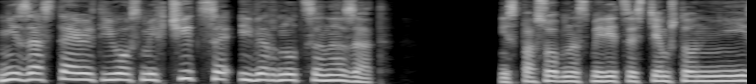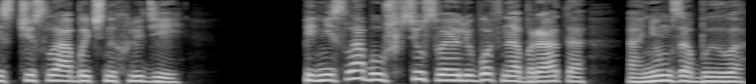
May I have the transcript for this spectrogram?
не заставят его смягчиться и вернуться назад? Не способна смириться с тем, что он не из числа обычных людей. Перенесла бы уж всю свою любовь на брата, а о нем забыла.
